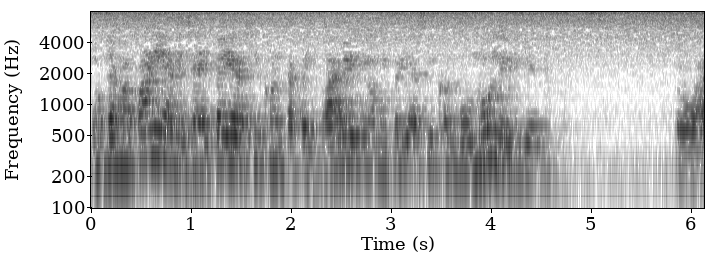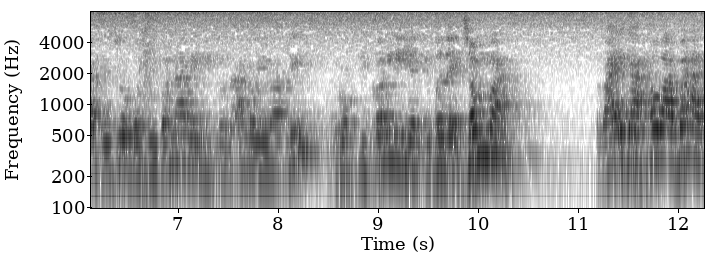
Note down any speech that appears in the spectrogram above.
મોઢામાં પાણી આવે જાય, તૈયાર શિખંડતા કંઈ ભાવે નહીં, અમે તૈયાર શ્રીખંડ બહુ ન લેવીએ. તો આજે જો બધું બનાવી લીધું ને હાલો એ આપણી રોટલી કરી લઈએ કે બધા જમવા. વાયગા હવા બહાર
